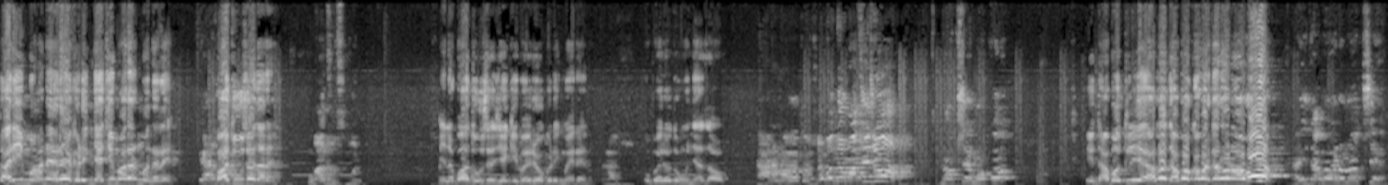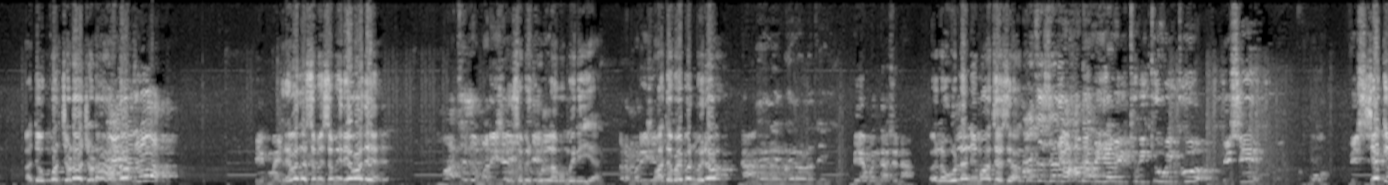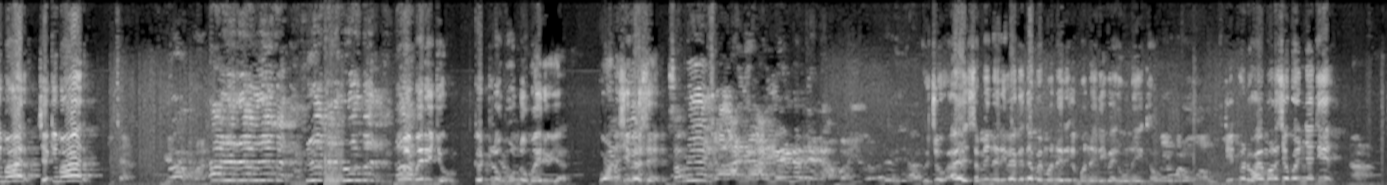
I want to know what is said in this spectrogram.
તારી માને રે ઘડી ન્યાજી મારે ને મને રે. બાજુ છે તારે. એને બાજુ છે જેકી ભાઈ રહ્યો ઘડીક મારે ઊભા રહ્યો તો હું ત્યાં જાઉં. ના ના ના તો એ બંદો માથે જો. નોક મોકો. એ ધાબો ક્લિયર હાલો ધાબો કવર કરવાનો આવો. અહીં ધાબો વાળો નોક છે. આ તો ઉપર ચડો ચડો હાલો. રેવા દે સમીર સમીર રેવા દે. માથે જે મરી જાય સમીર ખુલ્લામાં મરી ગયા અરે મરી માથે ભાઈ પણ મર્યો? ના ના નહીં નથી. બે બંદા છે ના. એટલે ઓલાની માથે છે આ તો. જો હવે બીજા વિકુ વિકુ વિકુ વિશી. જેકી માર જેકી માર. હું મરી ગયો. કેટલું ગુંડું માર્યું યાર. કોણ શિવે છે? બીજું એ સમીરને રિવાય કહી મને મને રિવાય હું નહીં થાઉં. ટ્રીટમેન્ટ વાય મળશે કોઈ નથી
